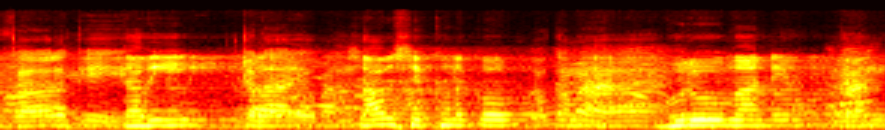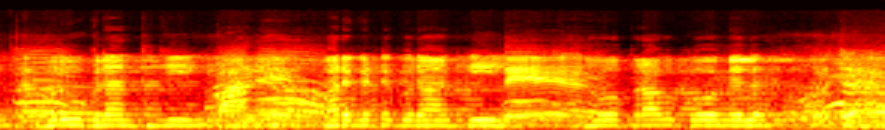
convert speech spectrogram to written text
ਕਾਲ ਕੀ ਤਵੀ ਚਲਾਇਓ। ਸਭ ਸਿੱਖਣ ਕੋ ਹੁਕਮ ਹੈ। ਗੁਰੂ ਮਾਨਿਓ। ਗ੍ਰੰਥ ਗੁਰੂ ਗ੍ਰੰਥ ਜੀ। ਮਾਨਿਓ। ਪ੍ਰਗਟ ਗੁਰਾਂ ਕੀ। ਦੇਹ। ਜੋ ਪ੍ਰਭ ਕੋ ਮਿਲ। ਉਚ ਹੈ।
